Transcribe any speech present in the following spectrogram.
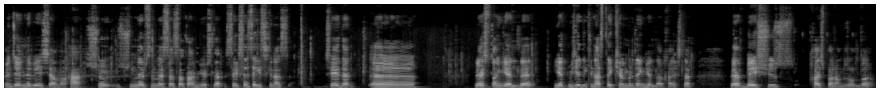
Önce eline bir eşya alma. Ha şu şunun hepsini mesela satarım gençler. 88 kinas şeyden eee Reston geldi. 77 kinas da kömürden geldi arkadaşlar. Ve 500 kaç paramız oldu?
